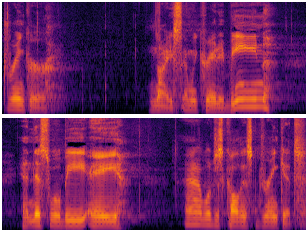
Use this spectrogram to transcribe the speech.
drinker. Nice. And we create a bean, and this will be a, uh, we'll just call this drink it.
